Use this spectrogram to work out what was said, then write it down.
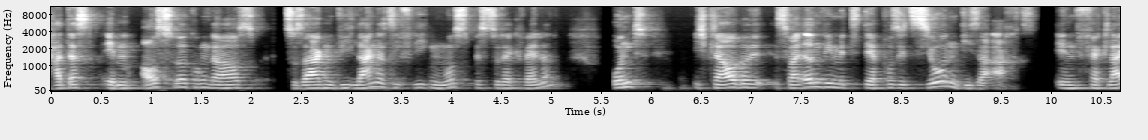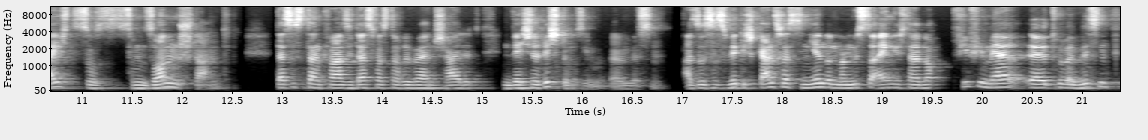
hat das eben Auswirkungen daraus, zu sagen, wie lange sie fliegen muss bis zu der Quelle Und ich glaube, es war irgendwie mit der Position dieser acht im Vergleich zu, zum Sonnenstand. Das ist dann quasi das, was darüber entscheidet, in welche Richtung sie äh, müssen. Also es ist wirklich ganz faszinierend und man müsste eigentlich da noch viel, viel mehr äh, drüber wissen.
